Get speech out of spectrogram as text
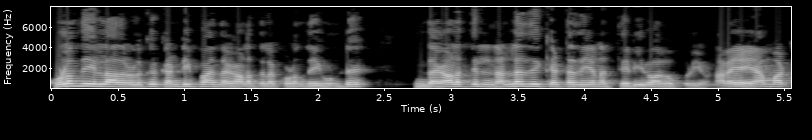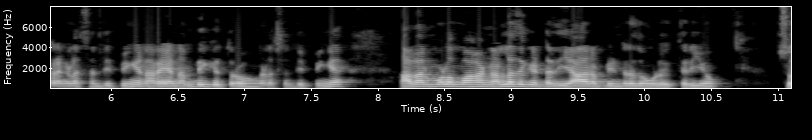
குழந்தை இல்லாதவர்களுக்கு கண்டிப்பாக இந்த காலத்தில் குழந்தை உண்டு. இந்த காலத்தில் நல்லது கெட்டது என தெளிவாக புரியும். நிறைய ஏமாற்றங்களை சந்திப்பீங்க நிறைய நம்பிக்கை துரோகங்களை சந்திப்பீங்க. அதன் மூலமாக நல்லது கெட்டது யார் அப்படின்றது உங்களுக்கு தெரியும். ஸோ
